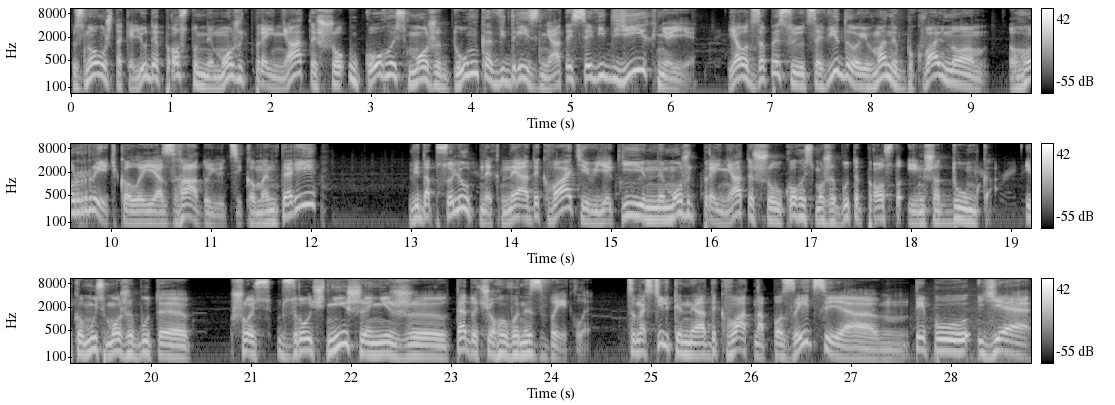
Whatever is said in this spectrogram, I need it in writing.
Знову ж таки, люди просто не можуть прийняти, що у когось може думка відрізнятися від їхньої. Я от записую це відео, і в мене буквально горить, коли я згадую ці коментарі від абсолютних неадекватів, які не можуть прийняти, що у когось може бути просто інша думка, і комусь може бути щось зручніше, ніж е, те, до чого вони звикли. Це настільки неадекватна позиція, типу, є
